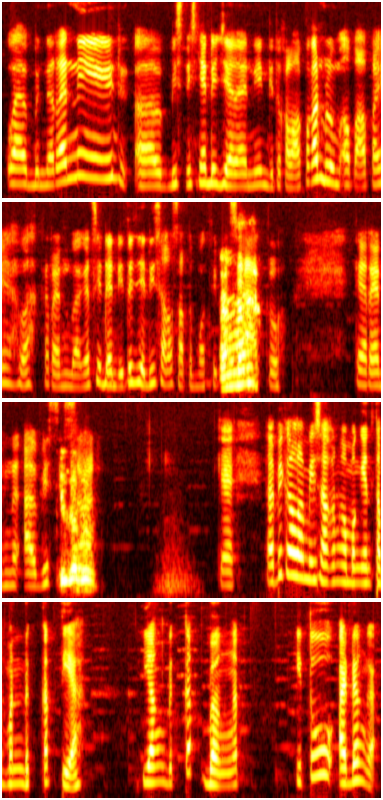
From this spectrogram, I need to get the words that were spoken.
wah beneran nih eh, bisnisnya dijalanin gitu kalau aku kan belum apa-apa ya wah keren banget sih dan itu jadi salah satu motivasi Ah. aku keren abis Juga, sih. Son. Tapi kalau misalkan ngomongin teman deket ya, yang deket banget itu ada nggak?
